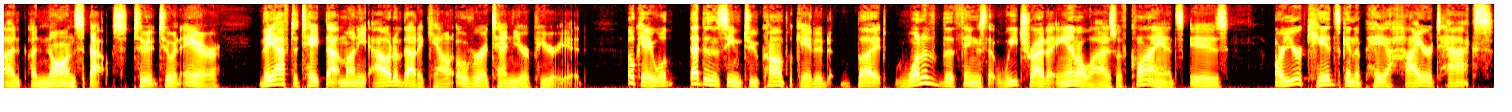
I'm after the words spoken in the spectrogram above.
a, a non spouse, to, to an heir, they have to take that money out of that account over a 10 year period. Okay, well, that doesn't seem too complicated, but one of the things that we try to analyze with clients is are your kids going to pay a higher tax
